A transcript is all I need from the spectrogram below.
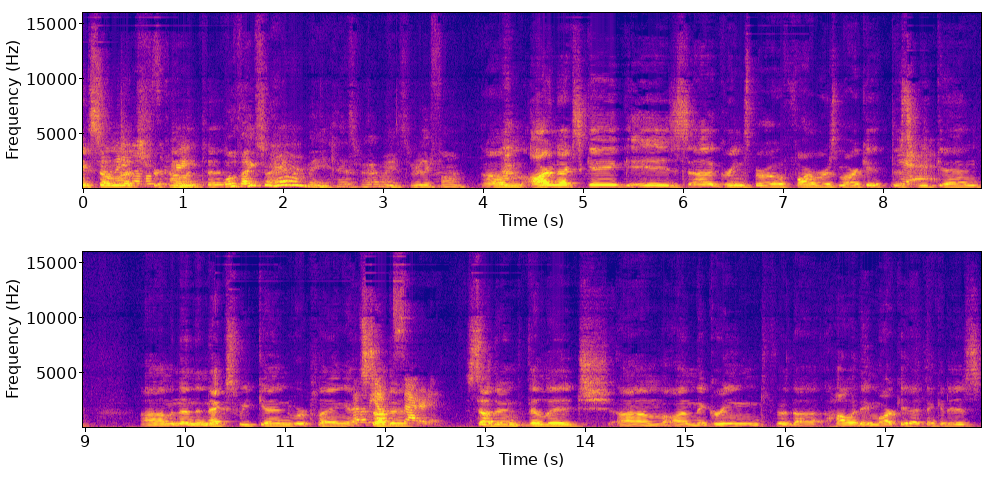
Thanks so So much for coming, green. Tim. Well, thanks for having me. Thanks for having me. It's really fun. Um, our next gig is uh, Greensboro Farmers Market this Yeah. weekend. Um, and then the next weekend we're playing at That'll be on Southern Saturday. Southern Village um, on the green for the holiday market, I think it is.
